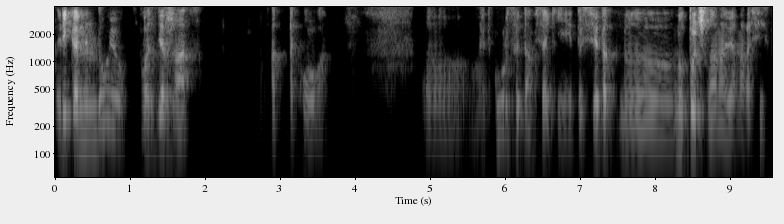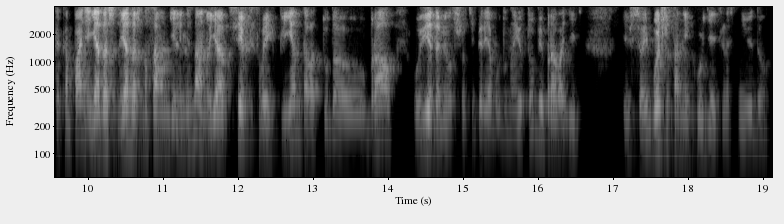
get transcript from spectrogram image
рекомендую воздержаться от такого. Это курсы там всякие. То есть это, э, ну, точно, наверное, российская компания. Я даже, я даже на самом деле не знаю, но я всех своих клиентов оттуда убрал, уведомил, что теперь я буду на ютубе проводить. И все. И больше там никакую деятельность не веду.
